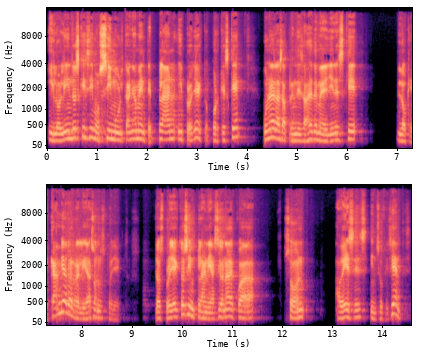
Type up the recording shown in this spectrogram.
Y lo lindo es que hicimos simultáneamente plan y proyecto, porque es que una de las aprendizajes de Medellín es que lo que cambia la realidad son los proyectos. Los proyectos sin planeación adecuada son a veces insuficientes.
